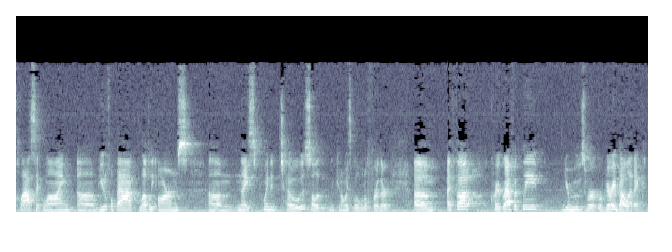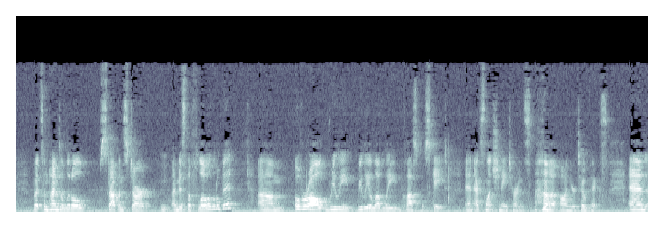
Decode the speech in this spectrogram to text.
classic line, um, beautiful back, lovely arms, um, nice pointed toes, although you can always go a little further. Um, I thought choreographically your moves were, were very balletic, but sometimes a little stop and start, I missed the flow a little bit. Um, overall, really, really a lovely classical skate and excellent chaîné turns on your toe picks. And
